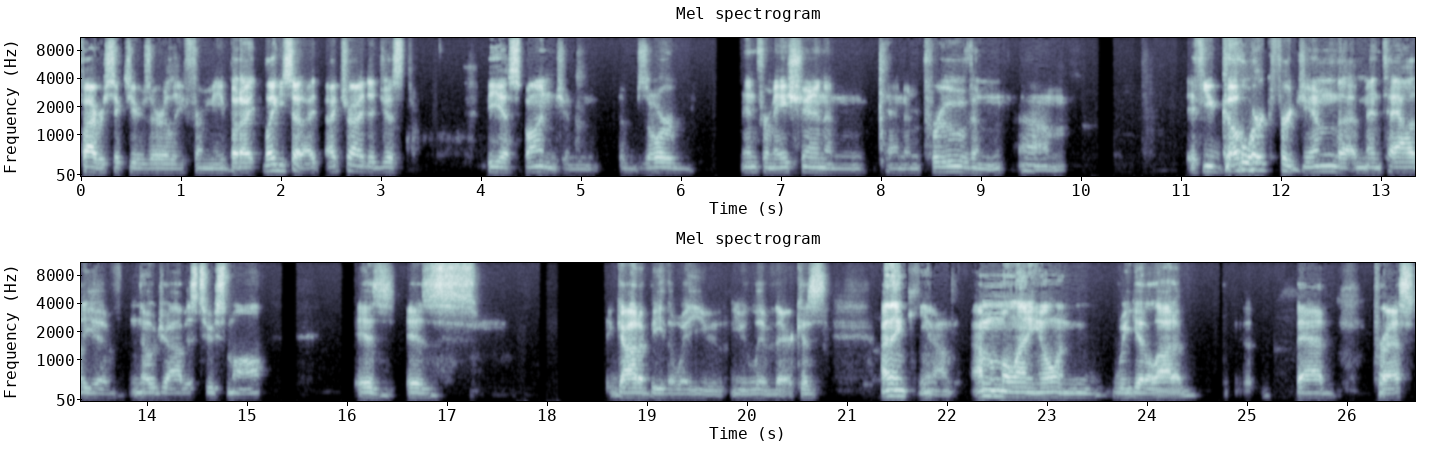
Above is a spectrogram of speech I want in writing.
five or six years early from me but i like you said i, I tried to just be a sponge and absorb information and and improve and um, if you go work for jim the mentality of no job is too small is is got to be the way you you live there. Because i think you know i'm a millennial and we get a lot of bad press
